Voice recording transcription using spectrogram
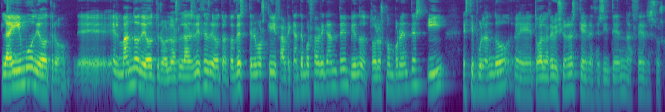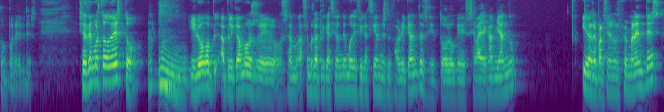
la IMU de otro, eh, el mando de otro, los, las hélices de otro. Entonces tenemos que ir fabricante por fabricante viendo todos los componentes y estipulando eh, todas las revisiones que necesiten hacer esos componentes. Si hacemos todo esto y luego aplicamos, eh, hacemos la aplicación de modificaciones del fabricante, es decir, todo lo que se vaya cambiando, y las reparaciones permanentes,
